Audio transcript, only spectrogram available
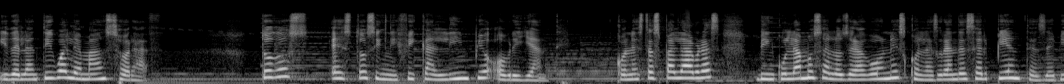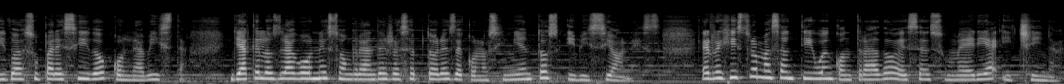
y del antiguo alemán sorad. Todos estos significan limpio o brillante. Con estas palabras vinculamos a los dragones con las grandes serpientes debido a su parecido con la vista, ya que los dragones son grandes receptores de conocimientos y visiones. El registro más antiguo encontrado es en Sumeria y China.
